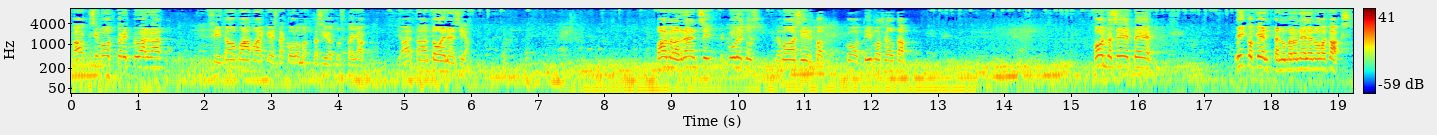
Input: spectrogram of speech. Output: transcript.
kaksi moottoripyörää. Siitä on vaan vaikeista kolmatta sijoitusta ja jaetaan toinen sija. Paimelan räntsi kuljetus ja maansiirto K. Timoselta. Honda CP Mikko Kenttä numero 402.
